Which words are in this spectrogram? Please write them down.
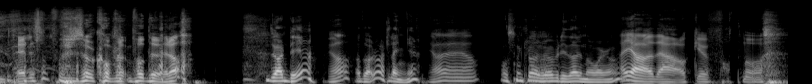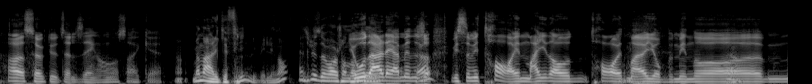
MP, liksom, for så kommer den på døra. Du er det? Ja, Ja, Da har du vært lenge. ja, ja. ja. Åssen klarer du å vri deg unna hver gang? Ja, jeg, har ikke fått noe Jeg har søkt utsettelse en gang, og så har jeg ikke Ja. Men er det ikke frivillig nå? Jeg trodde det var sånn Jo, at det er det jeg mener. Ja. Så hvis de vil ta inn meg, da, og ta ut meg og jobben min og mm,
